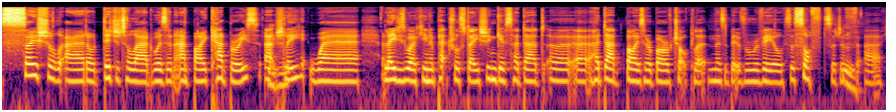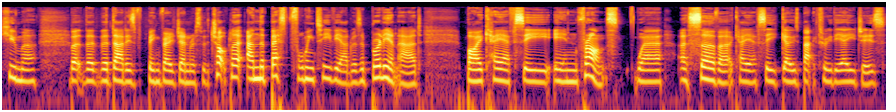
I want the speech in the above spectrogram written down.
social ad or digital ad was an ad by Cadbury's, actually, where a lady's working in a petrol station, gives her dad, uh, uh, her dad buys her a bar of chocolate, and there's a bit of a reveal. It's a soft sort of uh, humour, but the, the dad is being very generous with the chocolate. And the best performing TV ad was a brilliant ad by KFC in France, where a server at KFC goes back through the ages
